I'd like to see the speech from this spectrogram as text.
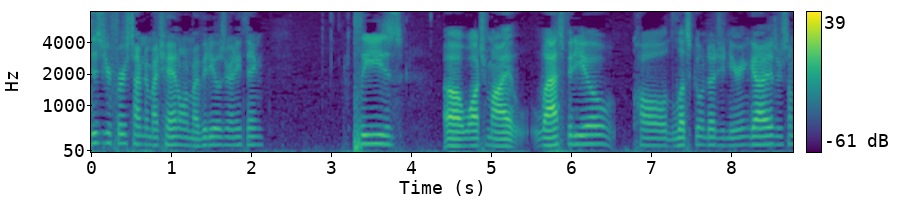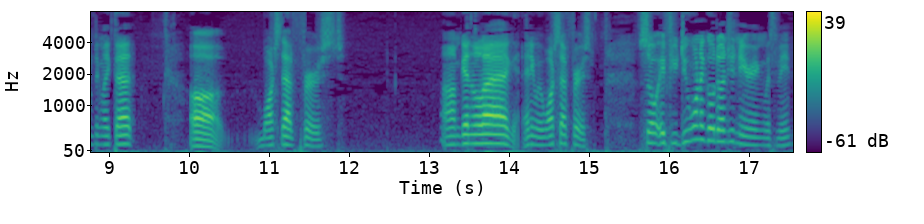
this is your first time to my channel or my videos or anything, please uh, watch my last video called "Let's Go Dungeoneering, Guys" or something like that. Uh, watch that first. I'm getting a lag. Anyway, watch that first. So if you do want to go Dungeoneering with me,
